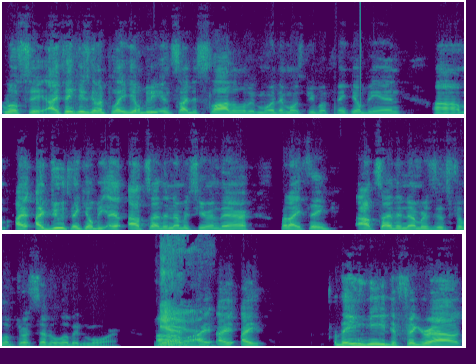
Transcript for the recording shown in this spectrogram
We'll see. I think he's going to play. He'll be inside the slot a little bit more than most people think he'll be in. Um, I, I do think he'll be outside the numbers here and there, but I think outside the numbers is Phillip Dorsett a little bit more. Yeah. Um, I, I, I, they need to figure out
